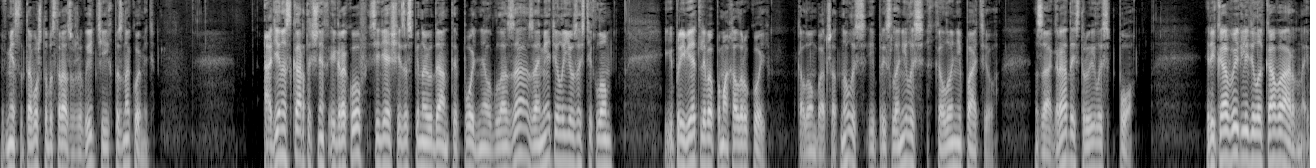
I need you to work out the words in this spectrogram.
вместо того, чтобы сразу же выйти и их познакомить. Один из карточных игроков, сидящий за спиной у Данте, поднял глаза, заметил ее за стеклом и приветливо помахал рукой. Коломба отшатнулась и прислонилась к колонне патио. За оградой струилась По. Река выглядела коварной,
